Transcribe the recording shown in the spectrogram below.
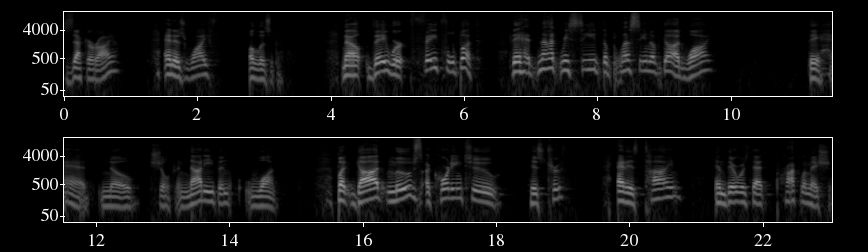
Zechariah and his wife Elizabeth. Now, they were faithful, but they had not received the blessing of God. Why? They had no children, not even one. But God moves according to His truth at His time, and there was that proclamation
